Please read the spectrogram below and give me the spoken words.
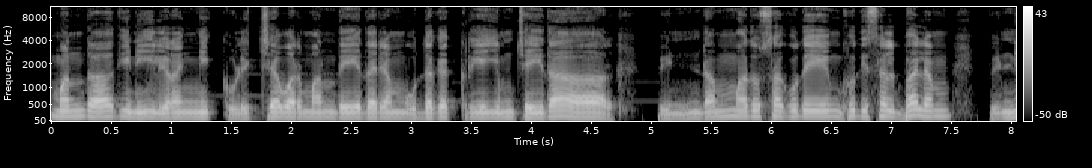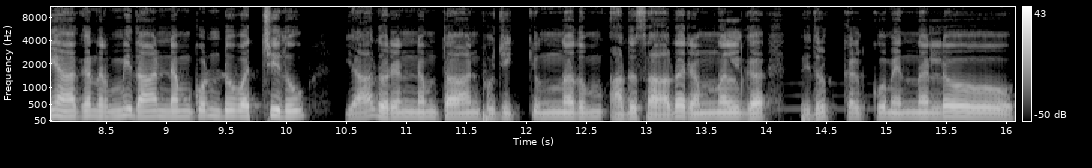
മന്ദാകിനിയിലിറങ്ങി കുളിച്ചവർ മന്ദേതരം ഉദകക്രിയയും ചെയ്താർ. പിണ്ടം മധു സകുതേം ഹുതിസൽഫലം പിണ്യാക നിർമ്മിതാന്നം കൊണ്ടുവച്ചിതു. യാതൊരെണ്ണം താൻ ഭുജിക്കുന്നതും അത് സാദരം നൽക പിതൃക്കൾക്കുമെന്നല്ലോ.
